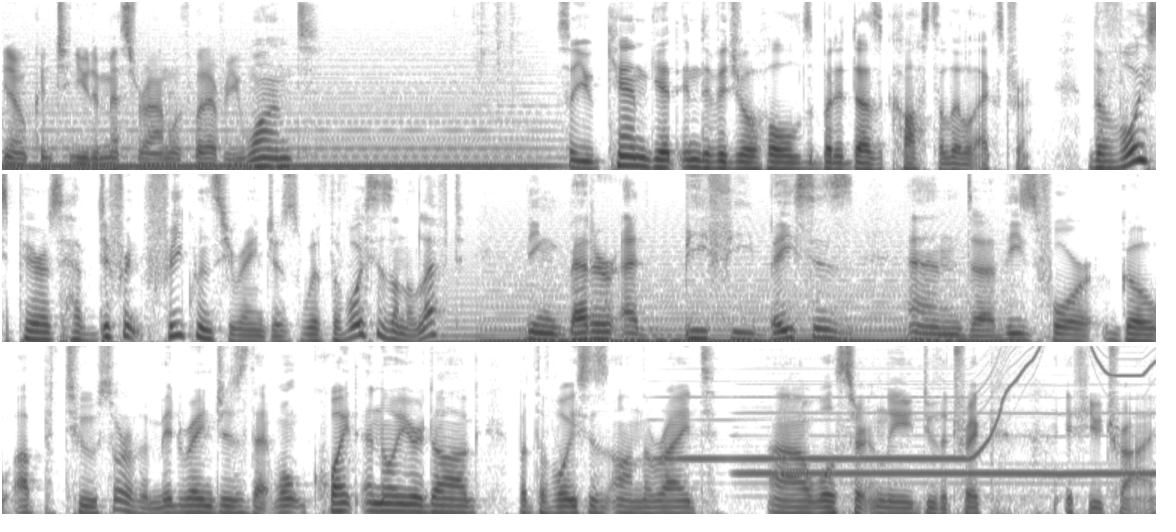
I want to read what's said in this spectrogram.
you know continue to mess around with whatever you want so you can get individual holds but it does cost a little extra the voice pairs have different frequency ranges with the voices on the left being better at beefy basses and uh, these four go up to sort of the mid ranges that won't quite annoy your dog but the voices on the right uh, will certainly do the trick if you try.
